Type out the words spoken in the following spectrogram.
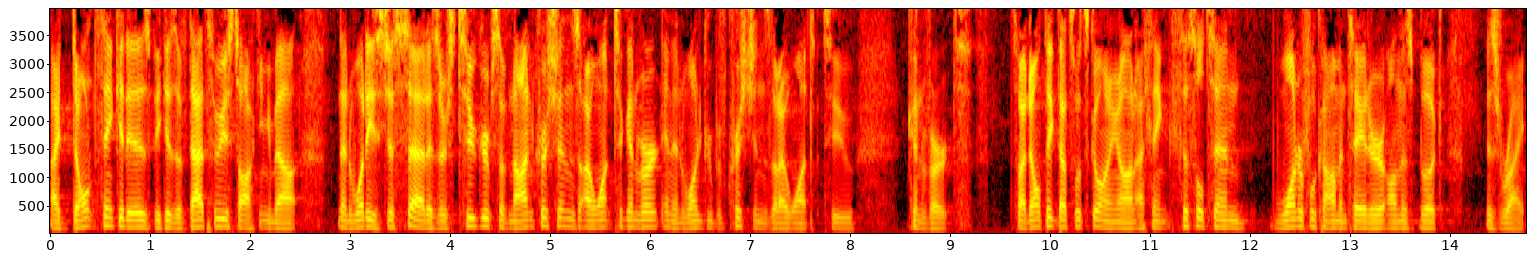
I don't think it is because if that's who he's talking about, then what he's just said is there's two groups of non Christians I want to convert, and then one group of Christians that I want to convert. So I don't think that's what's going on. I think Thiselton, wonderful commentator on this book, is right.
